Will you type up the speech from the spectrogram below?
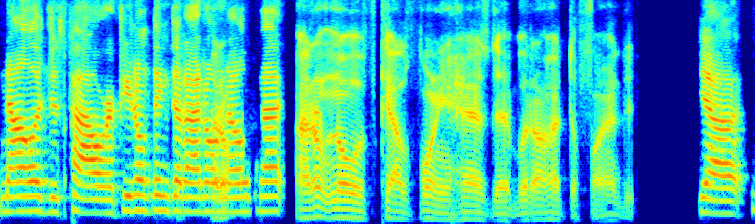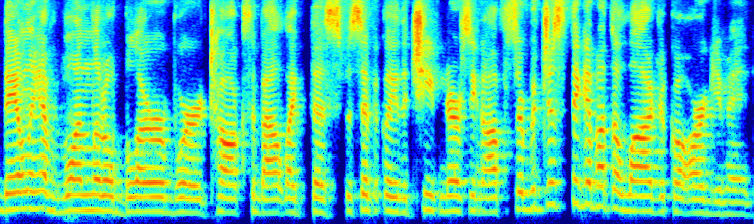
Knowledge is power. If you don't think that I don't, I don't know that. I don't know if California has that, but I'll have to find it. Yeah, they only have one little blurb where it talks about like the specifically the chief nursing officer, but just think about the logical argument.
